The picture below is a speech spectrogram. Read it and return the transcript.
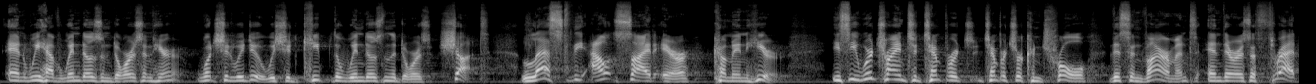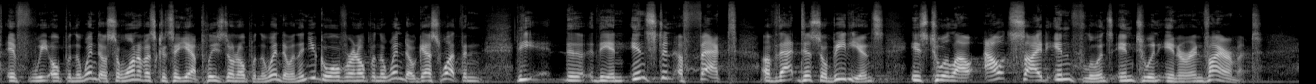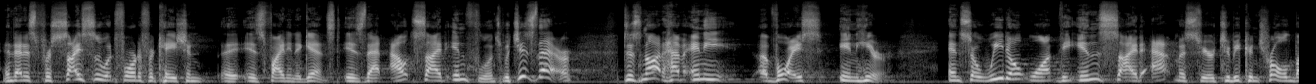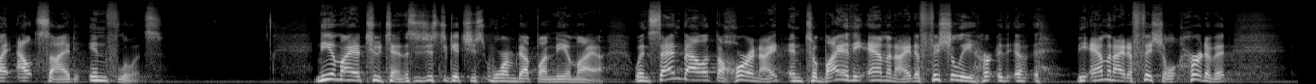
and we have windows and doors in here, what should we do? We should keep the windows and the doors shut, lest the outside air come in here. You see, we're trying to temper- temperature control this environment, and there is a threat if we open the window. So one of us could say, Yeah, please don't open the window. And then you go over and open the window. Guess what? Then the, the, the instant effect of that disobedience is to allow outside influence into an inner environment. And that is precisely what fortification uh, is fighting against, is that outside influence, which is there, does not have any uh, voice in here. And so we don't want the inside atmosphere to be controlled by outside influence. Nehemiah 2:10. This is just to get you warmed up on Nehemiah. When Sanballat the Horonite and Tobiah the Ammonite officially heard, uh, the Ammonite official heard of it,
